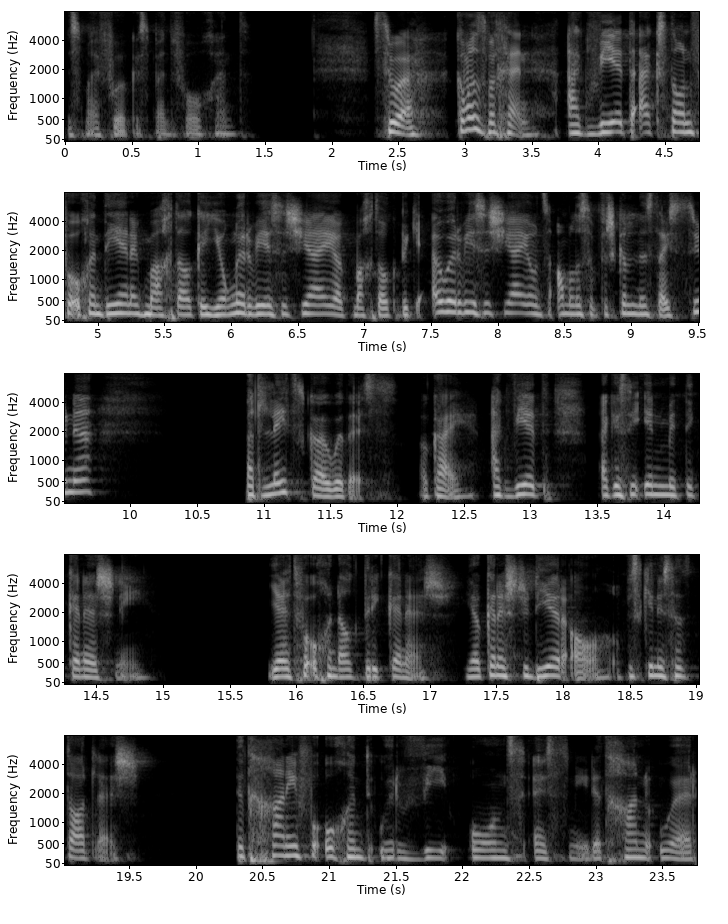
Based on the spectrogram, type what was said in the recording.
is my fokuspunt volgende. So, kom ons begin. Ek weet ek staan ver oggend hier en ek mag dalk 'n jonger wees as jy, ek mag dalk 'n bietjie ouer wees as jy. Ons almal is op verskillende seisoene. But let's go with this. Okay, ek weet ek is die een met die kinders nie. Jy het ver oggend dalk 3 kinders. Jou kinders studeer al of miskien is dit toddlers. Dit gaan nie ver oggend oor wie ons is nie. Dit gaan oor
